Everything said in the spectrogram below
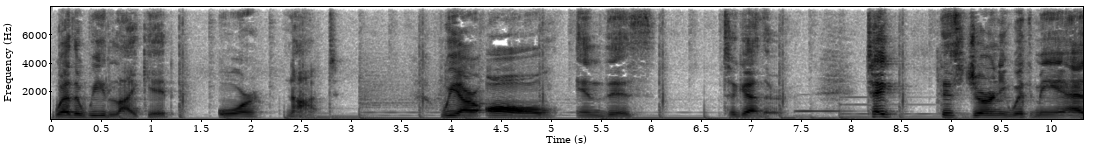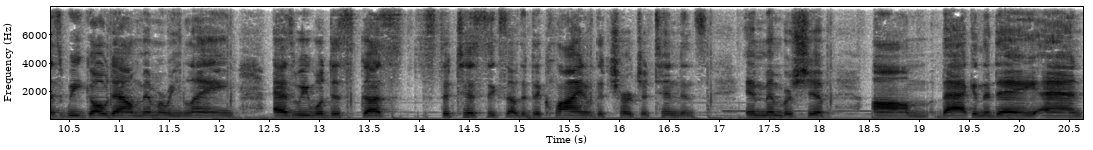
whether we like it or not. We are all in this together. Take this journey with me as we go down memory lane, as we will discuss statistics of the decline of the church attendance in membership um, back in the day and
